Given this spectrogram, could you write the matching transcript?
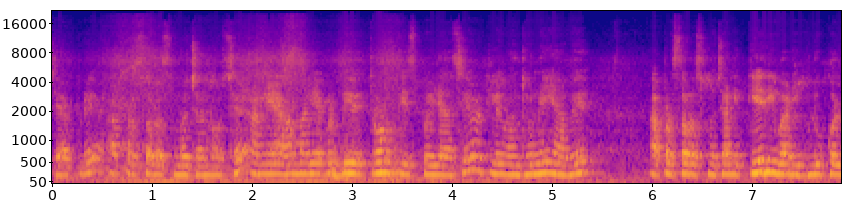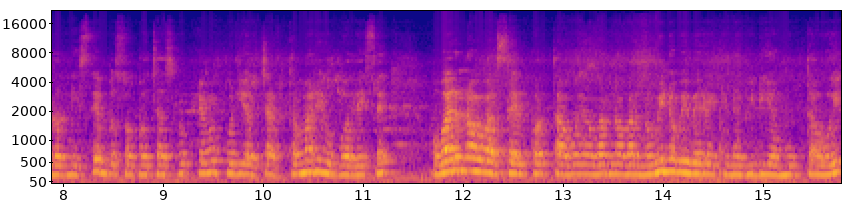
જે આપણે, આ પણ સરસ મજાનો છે. અને અમારી આગળ બે, ત્રણ પીસ પડ્યા છે, એટલે વાંધો નહીં આવે. આ પણ સરસ મજાની કેરીવાળી બ્લુ કલરની છે, બસો પચાસ રૂપિયામાં કુરિયર ચાર્જ તમારી ઉપર રહેશે. અવારનવાર સેલ કરતા હોય, અવારનવાર નવી નવી વેરાયટીના વીડિયો મૂકતા હોય,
